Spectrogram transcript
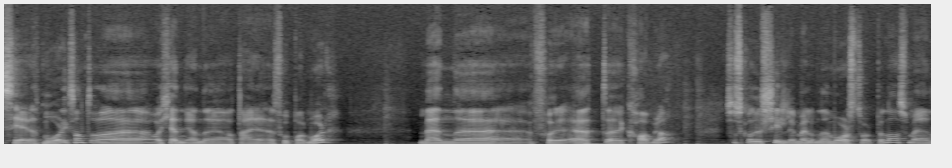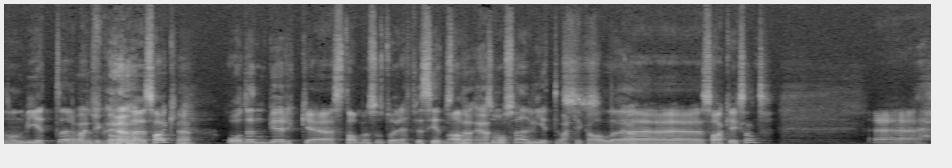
ser et mål ikke sant? Og, og kjenner igjen at der er det et fotballmål. Men eh, for et eh, kamera så skal du skille mellom den målstolpen, da, som er en sånn hvit eh, vertikal Ja, eh, sak, ja. og den bjørkestammen som står rett ved siden av, Ja. som også er en hvit vertikal eh, sak. ikke sant? Eh,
